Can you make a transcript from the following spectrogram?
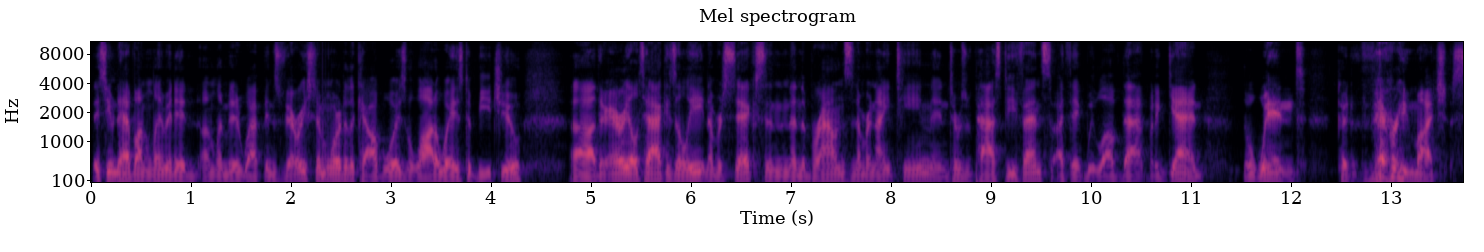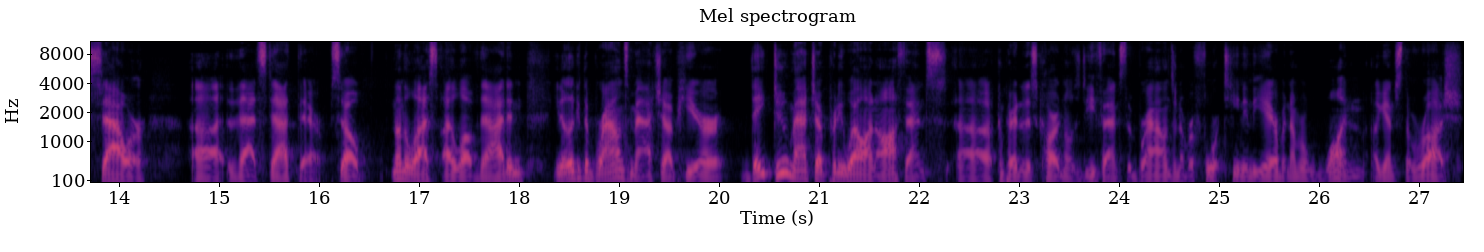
They seem to have unlimited, unlimited weapons, very similar to the Cowboys. A lot of ways to beat you. Uh, their aerial attack is elite, number six, and then the Browns number 19 in terms of pass defense. I think we love that. But again, the wind could very much sour uh, that stat there. So nonetheless, I love that. And you know, look at the Browns matchup here. They do match up pretty well on offense uh, compared to this Cardinals defense. The Browns are number 14 in the air, but number one against the rush.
